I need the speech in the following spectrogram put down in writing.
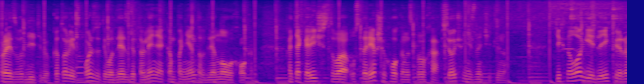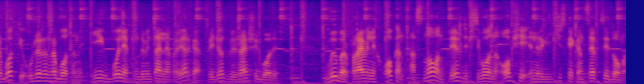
производителю, который использует его для изготовления компонентов для новых окон, хотя количество устаревших окон из ПВХ все еще незначительно. Технологии для их переработки уже разработаны, и их более фундаментальная проверка придет в ближайшие годы. Выбор правильных окон основан прежде всего на общей энергетической концепции дома.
